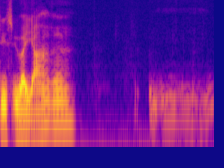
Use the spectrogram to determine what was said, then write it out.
dies über Jahre im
